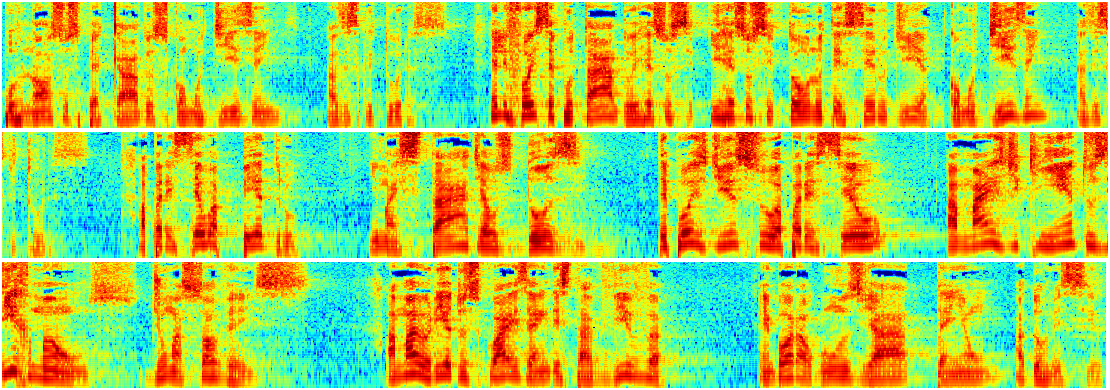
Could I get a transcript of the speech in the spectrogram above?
por nossos pecados, como dizem as Escrituras. Ele foi sepultado e ressuscitou no terceiro dia, como dizem as Escrituras. Apareceu a Pedro e mais tarde aos doze. Depois disso, apareceu a mais de 500 irmãos de uma só vez, a maioria dos quais ainda está viva, embora alguns já tenham adormecido.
